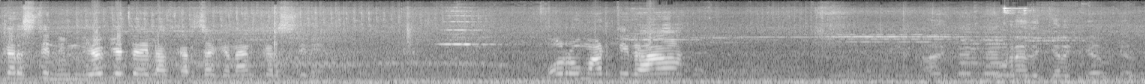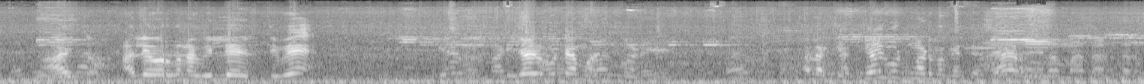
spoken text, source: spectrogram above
ನಾನು ಕರೆಸ್ತೀನಿ, ನಿಮ್ಗೆ ಯೋಗ್ಯತೆ ಇಲ್ಲ, ಕರ್ಸಕ್ಕೆ ನಾನು ಕರೆಸ್ತೀನಿ. ಮೂರು ಮಾಡ್ತೀರಾ? ಆಯ್ತು, ಅಲ್ಲಿವರೆಗೂ ನಾವು ಇಲ್ಲೇ ಇರ್ತೀವಿ. ಕೇಳ್ಬಿಟ್ಟೆ ಮಾಡಿ. ಅಲ್ಲ ಕೇಳ್ಬಿಟ್ಟು ಮಾಡ್ಬೇಕಂತೆ ಸರ್. ಮಾತಾಡ್ತಾರೆ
